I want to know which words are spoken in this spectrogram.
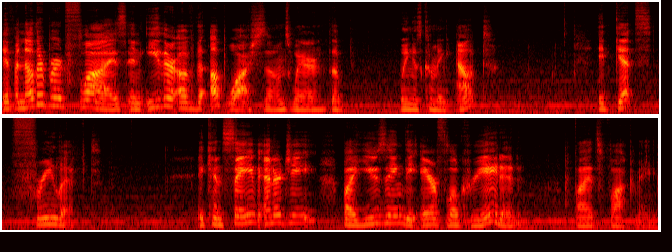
If another bird flies in either of the upwash zones where the wing is coming out, it gets free lift. It can save energy by using the airflow created by its flockmate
